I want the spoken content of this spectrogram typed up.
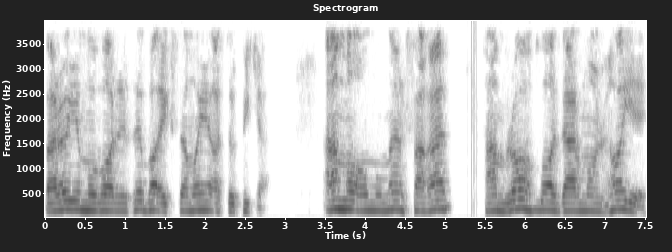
برای مبارزه با اکسمای آتوپیک است. اما عموما فقط همراه با های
